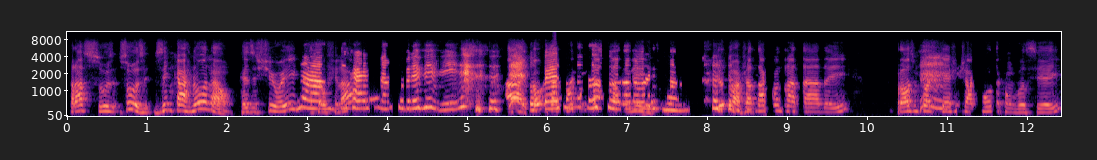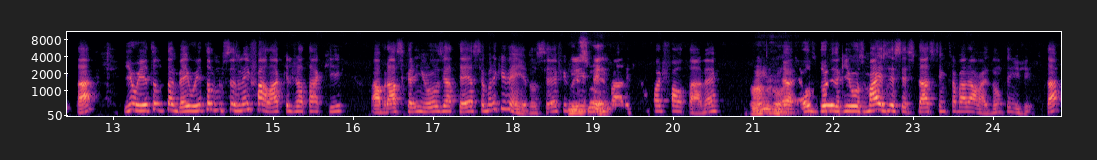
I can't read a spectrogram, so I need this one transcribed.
Para Suzy. Suzy, desencarnou ou não? Resistiu aí não, até o final? Não, desencarnou não, sobrevivi. Ah, então o pé não está suando mais não. Já está contratada aí. Próximo podcast a gente já conta com você aí, tá? E o Ítalo também. O Ítalo não precisa nem falar, porque ele já está aqui. Abraço carinhoso e até semana que vem. Você é figurinha aqui, não pode faltar, né? Vamos, vamos. É, é, os dois aqui, os mais necessitados, tem que trabalhar mais, não tem jeito, tá?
